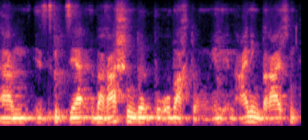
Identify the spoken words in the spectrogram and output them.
es gibt sehr überraschende Beobachtungen. In, in, einigen Bereichen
